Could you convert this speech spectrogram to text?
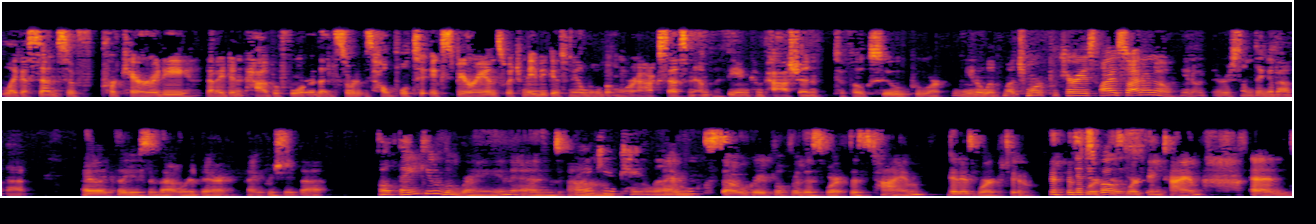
like a sense of precarity that I didn't have before that sort of is helpful to experience, which maybe gives me a little bit more access and empathy and compassion to folks who, who are, you know, live much more precarious lives. So I don't know, you know, there's something about that. I like the use of that word there. I appreciate that. Well, thank you, Lorraine. And um, thank you, Kayla. I'm so grateful for this work, this time. It is work too. It's, it's work, both. working time. And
